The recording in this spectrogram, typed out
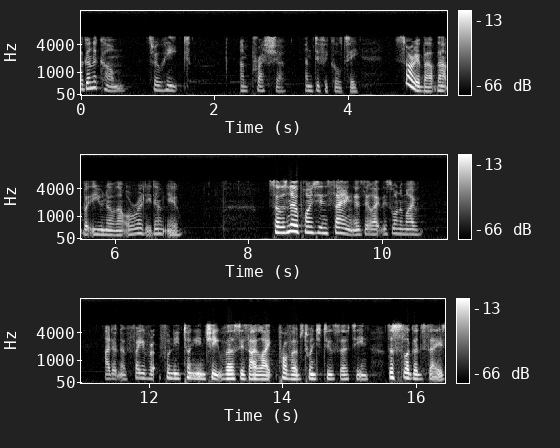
are going to come through heat and pressure and difficulty. Sorry about that, but you know that already, don't you? So there's no point in saying, is it like this one of my, I don't know, favorite funny tongue-in-cheek verses I like, Proverbs 22:13. The sluggard says,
